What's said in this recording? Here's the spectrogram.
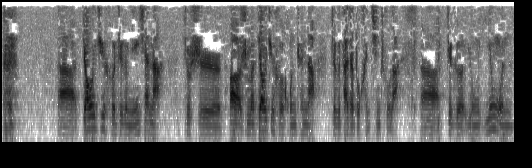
啊焦距和这个明显呢，就是啊什么焦距和昏沉呐，这个大家都很清楚了啊。这个用英文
